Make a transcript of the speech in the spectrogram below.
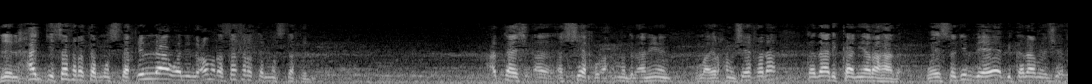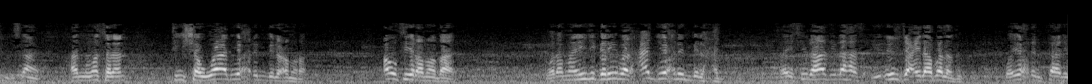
للحج سفرة مستقلة وللعمرة سفرة مستقلة. حتى الشيخ محمد الأمين الله يرحمه شيخنا كذلك كان يرى هذا ويستدل بكلام الشيخ الإسلام. أنه مثلا في شوال يحرم بالعمرة أو في رمضان. ولما يجي قريب الحج يحرم بالحج. فيصير هذه لها يرجع إلى بلده ويحرم ثاني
